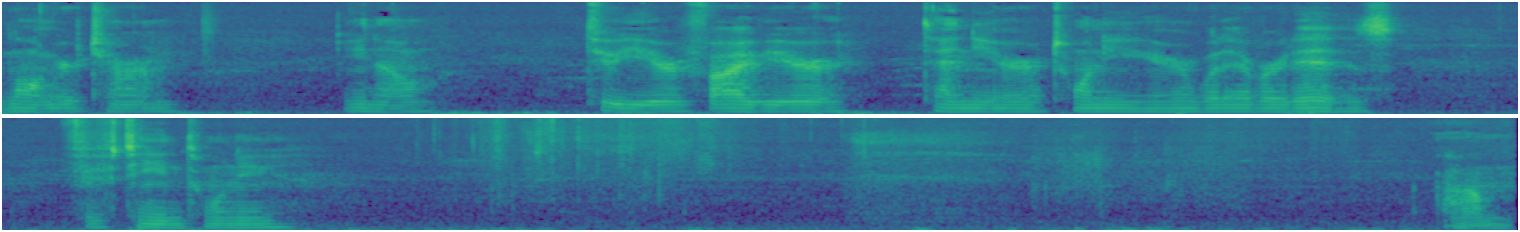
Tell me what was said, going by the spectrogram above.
longer term you know two year five year ten year twenty year whatever it is. 15 20 um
